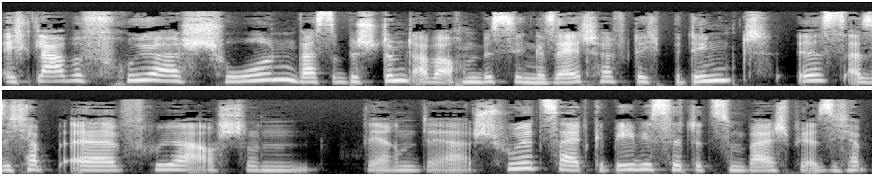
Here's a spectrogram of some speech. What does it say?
ich glaube früher schon, was bestimmt aber auch ein bisschen gesellschaftlich bedingt ist. Also ich habe äh, früher auch schon während der Schulzeit gebabysittet zum Beispiel. Also ich habe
